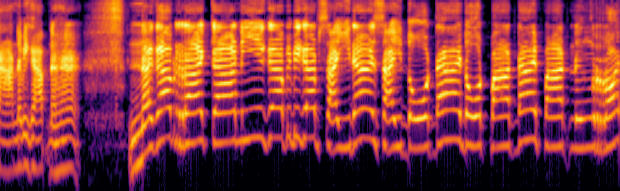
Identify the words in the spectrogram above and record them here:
การนะพี่ครับนะฮะนะครับ รายการนี้ครับพี่พี่ครับใส่ได้ใส่โดดได้โดดปาดได้ปาดหนึ่งร้อย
